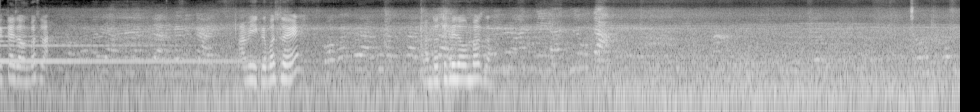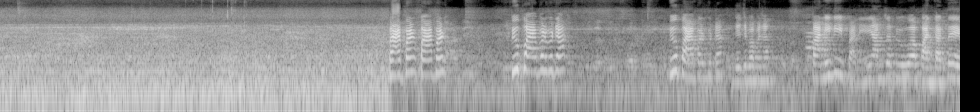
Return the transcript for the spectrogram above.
एकट्या जाऊन बसला। आम्ही इकडे बसलोय. आणि तो तिकडे जाऊन बसला पाय पड पाय पड पिऊ पाय पड बेटा. पिऊ पाय पड बेटा. ज्याच्या बाबाच्या पाणी नाही पाणी नाही. आमचा पिऊ पाणी टाकतंय.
